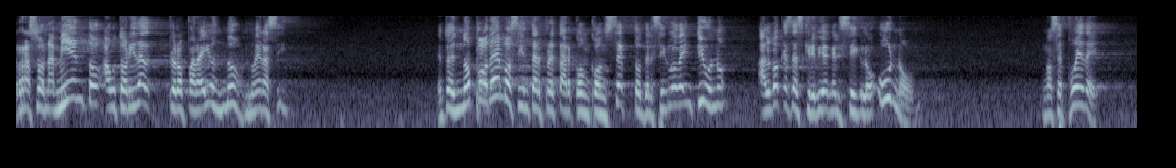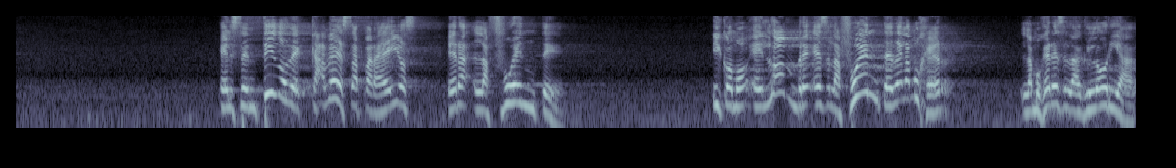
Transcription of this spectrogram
razonamiento, autoridad, pero para ellos no, no era así. Entonces no podemos interpretar con conceptos del siglo XXI algo que se escribió en el siglo I. No se puede. El sentido de cabeza para ellos era la fuente. Y como el hombre es la fuente de la mujer, la mujer es la gloria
